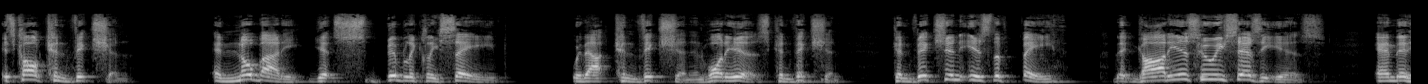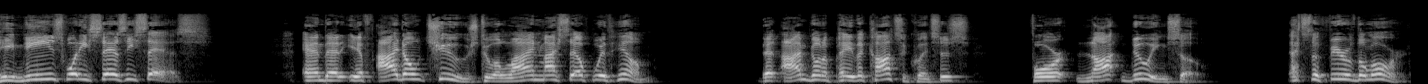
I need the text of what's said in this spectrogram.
It's called conviction. And nobody gets biblically saved without conviction. And what is conviction? Conviction is the faith that God is who he says he is and that he means what he says he says. And that if I don't choose to align myself with him, that I'm going to pay the consequences for not doing so. That's the fear of the Lord.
